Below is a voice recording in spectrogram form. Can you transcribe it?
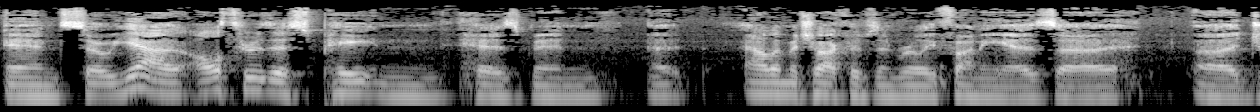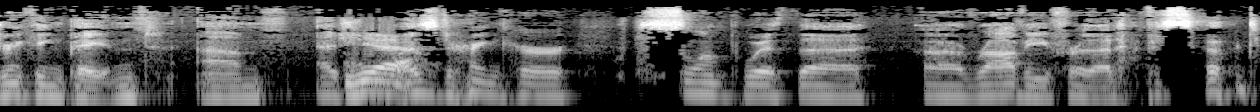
And so, yeah, all through this, Peyton has been, uh, Aly Michalka has been really funny as uh, uh, drinking Peyton, um, as she Yeah. was during her slump with uh, uh, Ravi for that episode.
